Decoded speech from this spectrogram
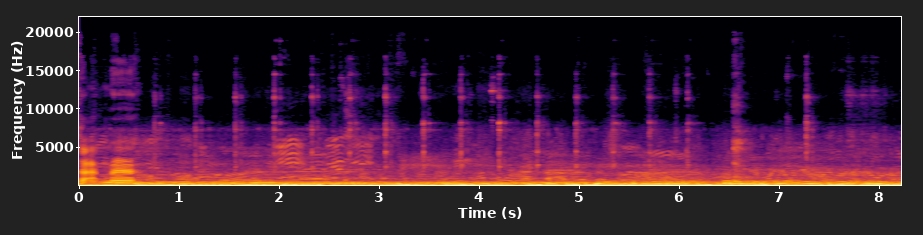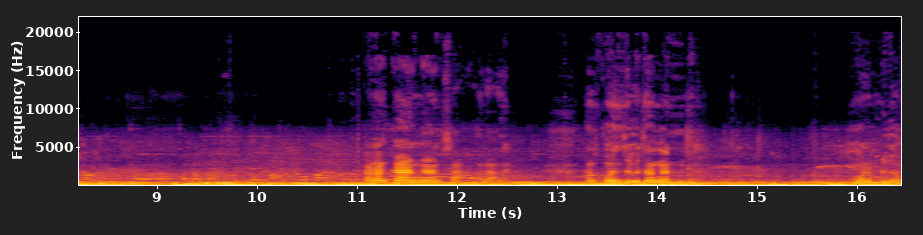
หอาดมาอลังการงานสร้างขนาดเลยทั้งคอนเสิร์ตทั้งงานมอลำเรือง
